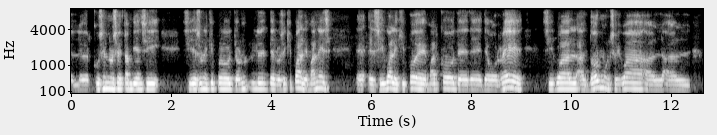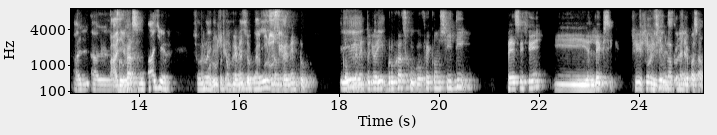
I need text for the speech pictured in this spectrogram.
El Leverkusen no sé también si, si es un equipo, yo de los equipos alemanes eh, sigo al equipo de Marco de, de, de Borré, sigo al, al Dortmund, sigo al, al, al, al, Bayern. Son los equipos complemento, complemento. complemento yo ahí. Brujas jugó fue con City, PSG y el Leipzig. Sí, sí, sí, con, el año pasado.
